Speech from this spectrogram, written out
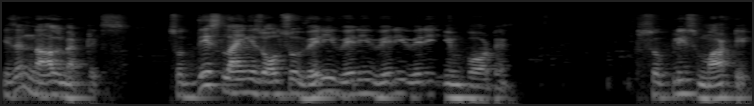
is a null matrix. So this line is also very, very, very, very important. So please mark it.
